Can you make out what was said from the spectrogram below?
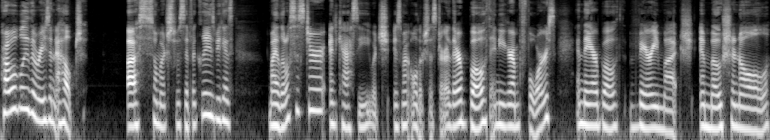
Probably the reason it helped us so much specifically is because my little sister and Cassie, which is my older sister, they're both Enneagram fours and they are both very much emotional.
